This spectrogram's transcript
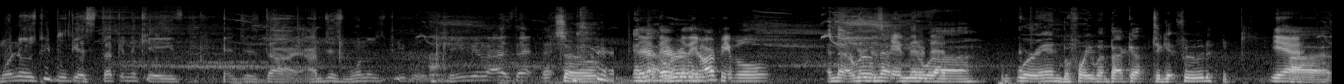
One of those people get stuck in the cave and just die. I'm just one of those people. Can you realize that? So There, that there really are people. in that room this that game that you uh, were in before you went back up to get food. Yeah. Uh,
